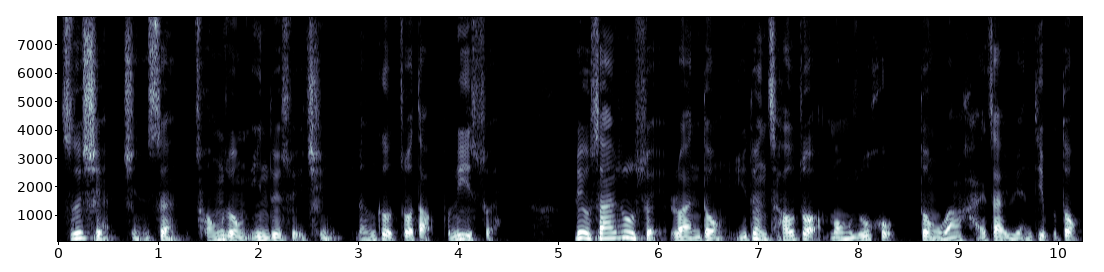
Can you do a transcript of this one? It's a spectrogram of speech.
知险谨慎，从容应对水情，能够做到不溺水。六三入水乱动，一顿操作猛如虎，动完还在原地不动，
